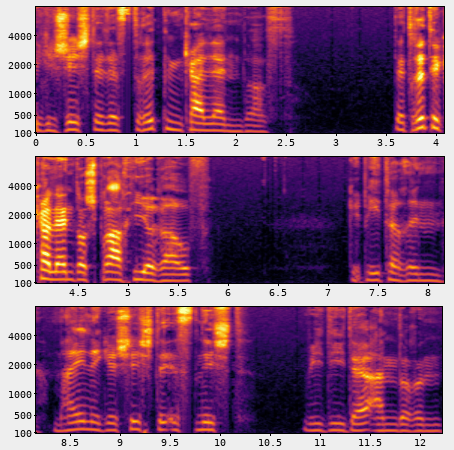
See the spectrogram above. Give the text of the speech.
Die Geschichte des dritten Kalenders. Der dritte Kalender sprach hierauf Gebieterin, meine Geschichte ist nicht wie die der anderen,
